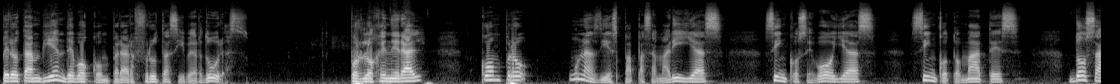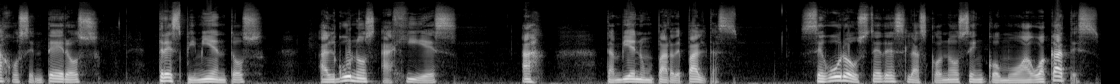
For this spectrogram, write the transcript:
Pero también debo comprar frutas y verduras. Por lo general, compro unas 10 papas amarillas, 5 cebollas, 5 tomates, 2 ajos enteros, 3 pimientos, algunos ajíes, ah, también un par de paltas. Seguro ustedes las conocen como aguacates.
